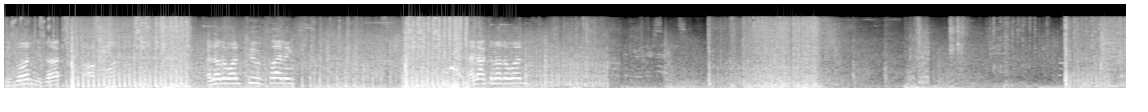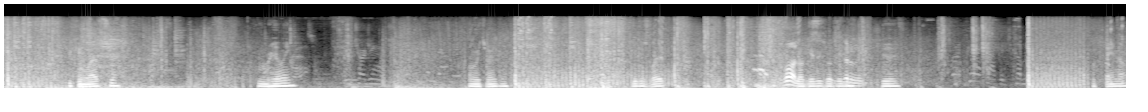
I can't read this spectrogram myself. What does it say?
He's one, he's knocked. Off one. Another one, two, climbing. I knocked another one. Left here. I'm healing. Recharging I'm returning. You just lit. One. Go give it, go give it. Yeah. Okay now.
